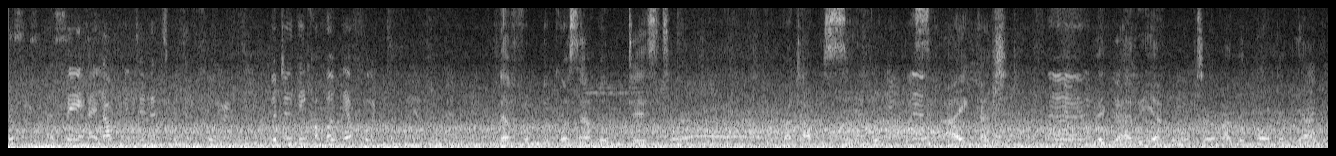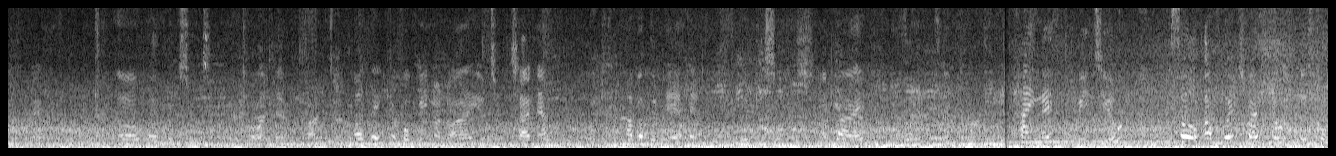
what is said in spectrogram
just say I love Nigerians because of food. What do you think about their food? The because I haven't tasted, uh, but I've seen, it's eye catching. Uh, The gari and whatever, the pounded yam, oh, they look sweet. okay. Well, thank you for being on our YouTube channel. Have a good day ahead. Thank you so much. Bye. Hi, nice to meet you. So I'm going to ask you a question.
